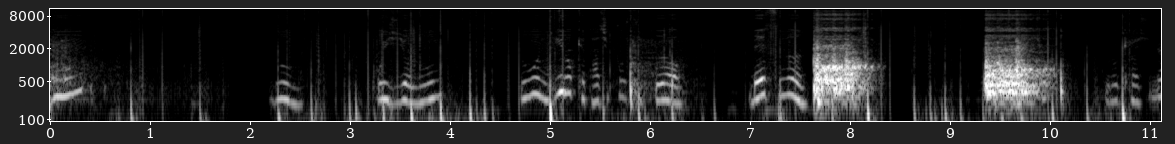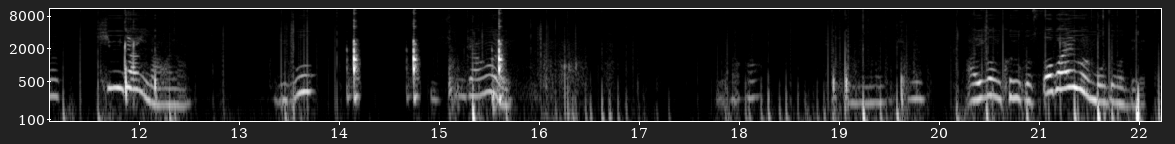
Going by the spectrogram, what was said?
룸, 룸 보이시죠 룸? 룸은 이렇게 다시 풀 수 있고요 메스는 이렇게 하시면 심장이 나와요. 그리고 이 심장을 여기다가 눌러주시면 아 이건 그리고 서바이벌 모드가 되겠다.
